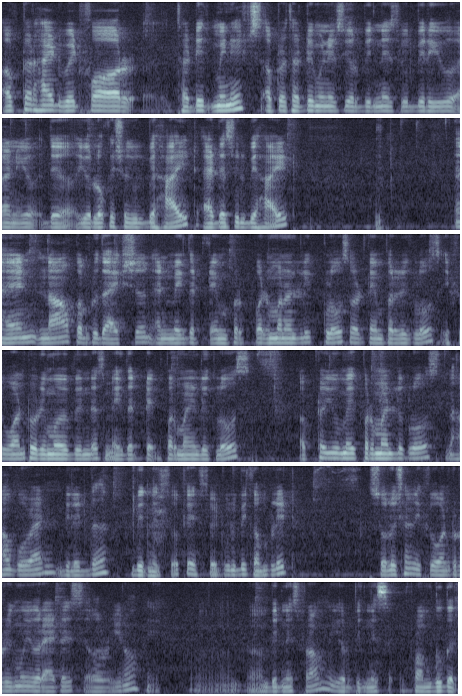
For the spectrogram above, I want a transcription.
after hide wait for 30 minutes. After 30 minutes your business will be review and your the, your location will be hide address will be hide and now come to the action and make the temper permanently close or temporary close. If you want to remove business make the permanently close. After you make permanently close now go and delete the business okay so it will be complete. Solution if you want to remove your address or you know uh, business from your business from google.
